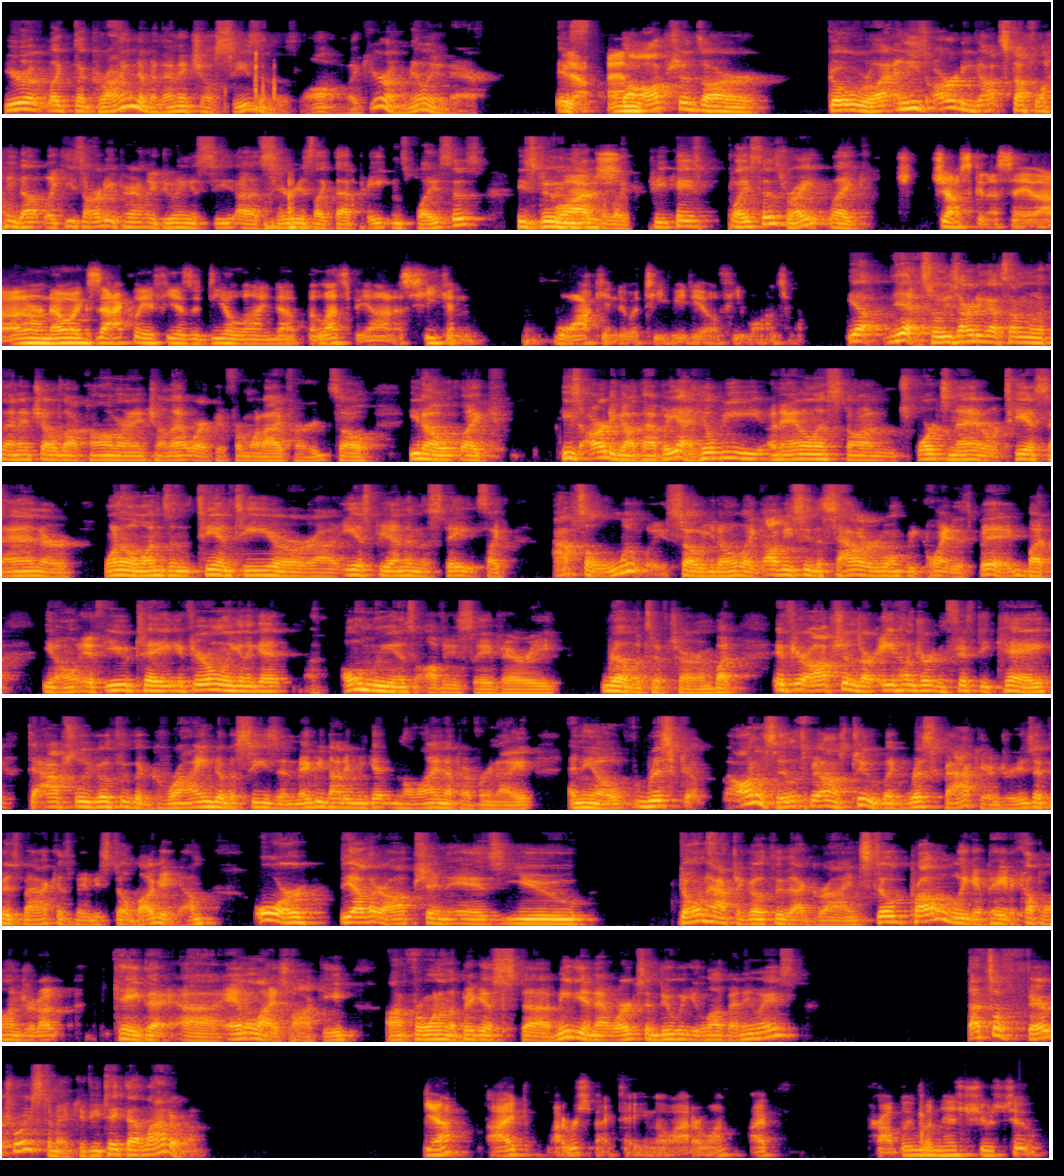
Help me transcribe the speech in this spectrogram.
you're like the grind of an NHL season is long. Like you're a millionaire. If yeah, and, the options are go relax, and he's already got stuff lined up. Like he's already apparently doing a, a series like that. Peyton's Places. He's doing well, that was, for like PK's Places, right? Like just gonna say that. I don't know exactly if he has a deal lined up, but let's be honest, he can walk into a TV deal if he wants one. Yeah, yeah. So he's already got something with NHL.com or NHL Network, from what I've heard. So you know, like he's already got that. But yeah, he'll be an analyst on Sportsnet or TSN or one of the ones in TNT or uh, ESPN in the states. Like absolutely. So you know, like obviously the salary won't be quite as big, but you know, if you take if you're only going to get only is obviously a very relative term, but if your options are 850k to absolutely go through the grind of a season, maybe not even get in the lineup every night, and you know, risk honestly, let's be honest too, like risk back injuries if his back is maybe still bugging him, or the other option is you don't have to go through that grind, still probably get paid a couple hundred k to uh, analyze hockey for one of the biggest uh, media networks and do what you love anyways. That's a fair choice to make if you take that latter one. Yeah, I I respect taking the latter one. I probably would in his shoes too.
